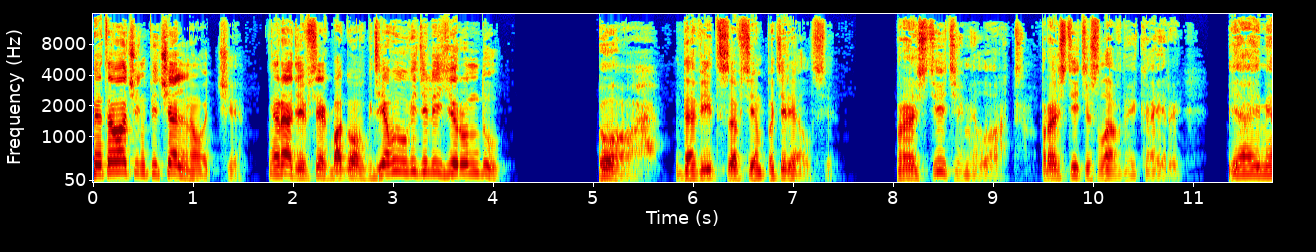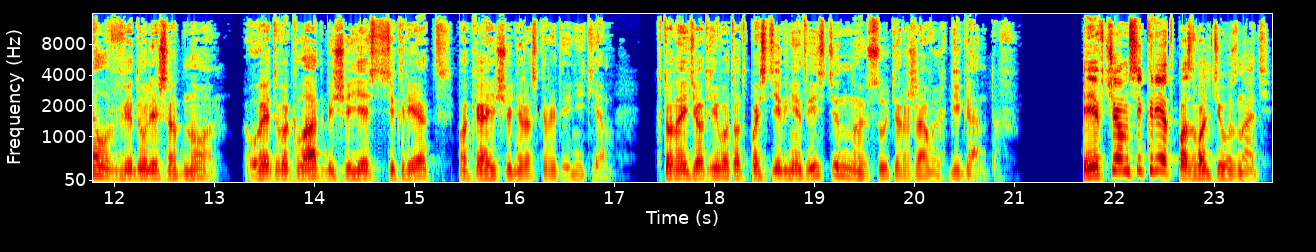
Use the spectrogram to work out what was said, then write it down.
Это очень печально, отче. Ради всех богов, где вы увидели ерунду?» «О!» — Давид совсем потерялся. «Простите, милорд, простите, славные Кайры. Я имел в виду лишь одно. У этого кладбища есть секрет, пока еще не раскрытый никем. Кто найдет его, тот постигнет истинную суть ржавых гигантов». «И в чем секрет, позвольте узнать?»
